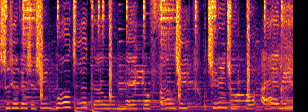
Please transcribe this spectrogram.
时间飞，相信我知道我没有放弃。我清楚，我爱你。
